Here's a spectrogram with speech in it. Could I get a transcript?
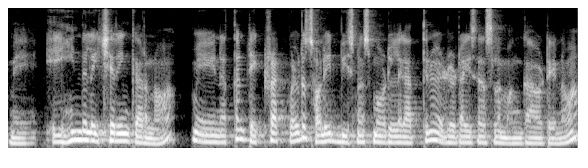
මේ ඒහින්ද ලෙක්ෂරින් කරනවා. මේ නතන් ටෙක්රක් වලට සොලි බිස්නස් මෝඩල ගත්තින ඩටයිසස්ල මංගාවටනවා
